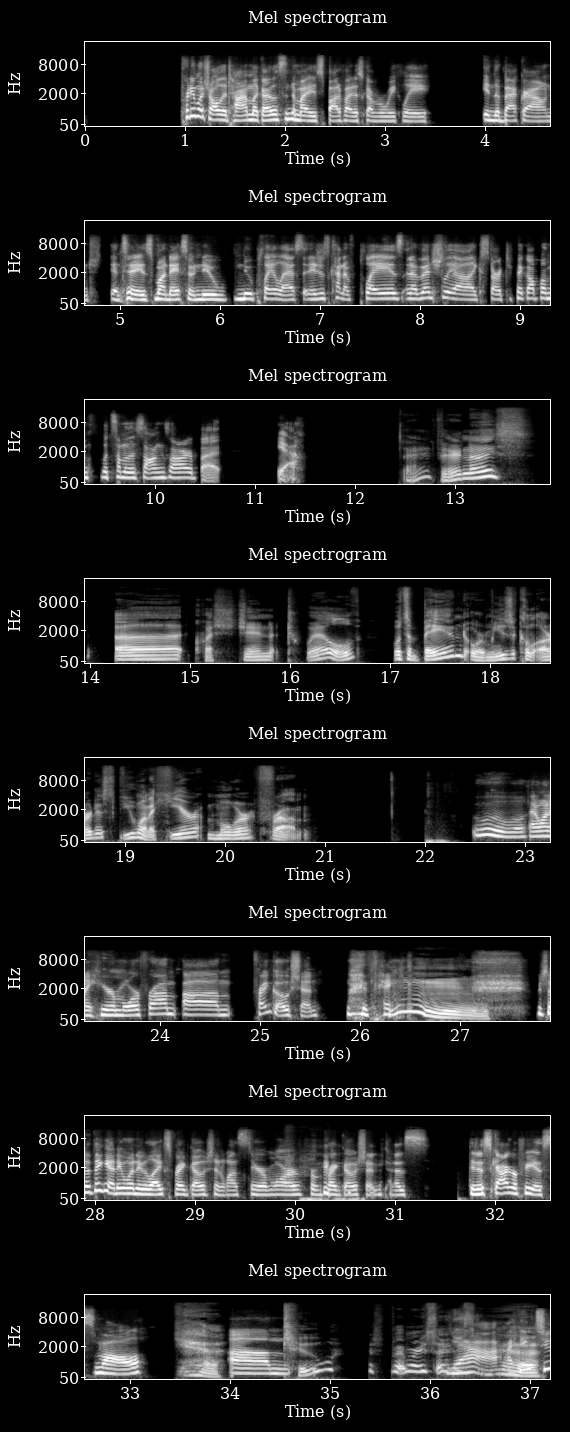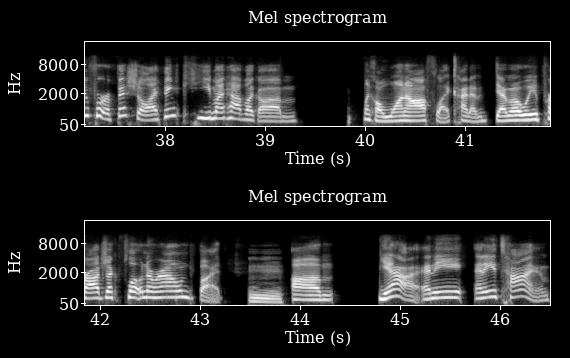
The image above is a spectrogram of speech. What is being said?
pretty much all the time. Like I listen to my Spotify Discover Weekly in the background and today's Monday, so new new playlist and it just kind of plays and eventually I like start to pick up on what some of the songs are, but yeah. All right, very nice. Uh, question 12. What's a band or musical artist you want to hear more from? Ooh, that I want to hear more from. Um Frank Ocean, I think. Hmm. Which I think anyone who likes Frank Ocean wants to hear more from Frank Ocean because the discography is small. Yeah. Um Two? If memory serves? yeah, I think two for official. I think he might have like um like a one-off like kind of demo-y project floating around, but Mm, um yeah any any time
